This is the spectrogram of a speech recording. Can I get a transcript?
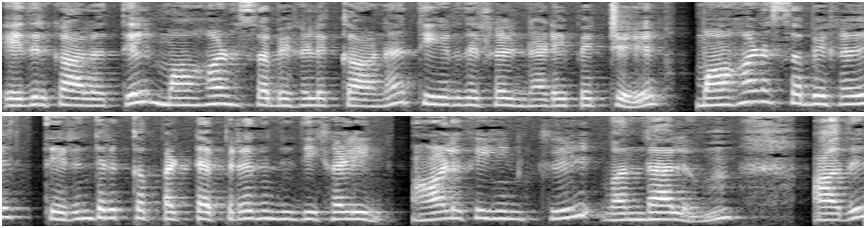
எதிர்காலத்தில் மாகாண சபைகளுக்கான தேர்தல்கள் நடைபெற்று மாகாண சபைகள் தேர்ந்தெடுக்கப்பட்ட பிரதிநிதிகளின் ஆளுகையின் கீழ் வந்தாலும் அது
